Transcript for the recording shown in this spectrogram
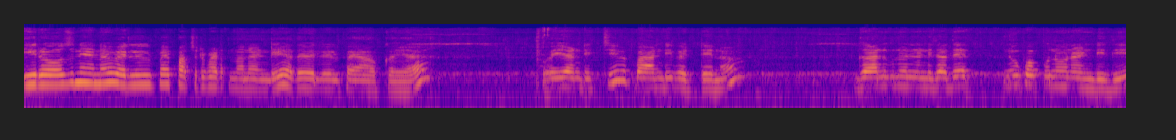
ఈరోజు నేను వెల్లుల్లిపాయ పచ్చడి పెడుతున్నానండి. అదే వెల్లుల్లిపాయ ఆవకాయ. పొయ్యి అంటించి బాండి పెట్టాను. గానుగ నూనె అండి ఇది. అదే నూపప్పు నూనె అండి ఇది.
